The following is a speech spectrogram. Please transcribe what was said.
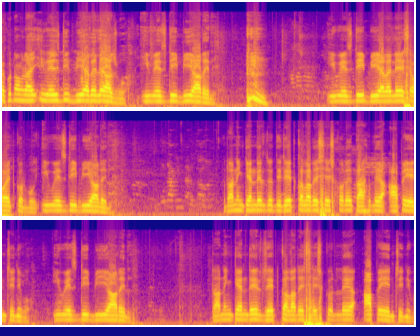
এখন আমরা ইউএসডি বিআরএল আসব। ইউএসডি বিআরএল ইউএসডি বিআরএল এ এসে ওয়েট করব। ইউএসডি বিআরএল রানিং ক্যান্ডেল যদি রেড কালারে শেষ করে, তাহলে আপে এন্ট্রি নিব। USD BRL running candle red কালারে শেষ করলে আপে এন্ট্রি নিব।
